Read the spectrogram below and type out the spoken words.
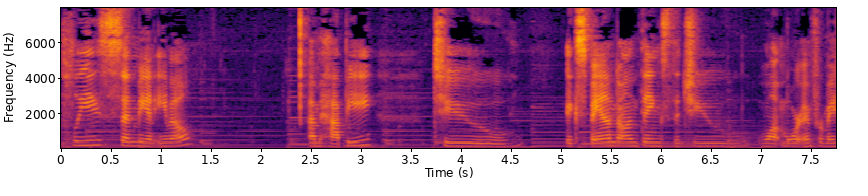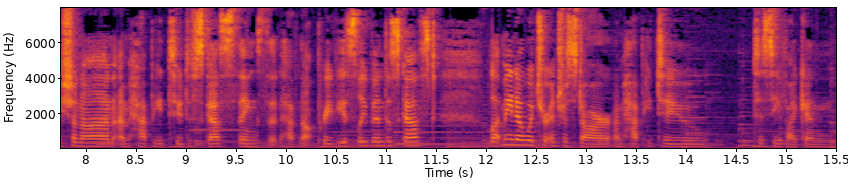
please send me an email. I'm happy to expand on things that you want more information on. I'm happy to discuss things that have not previously been discussed. Let me know what your interests are. I'm happy to to see if I can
